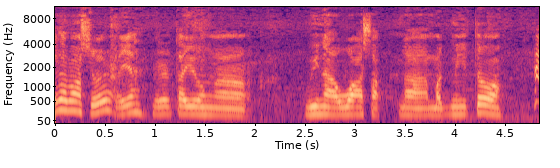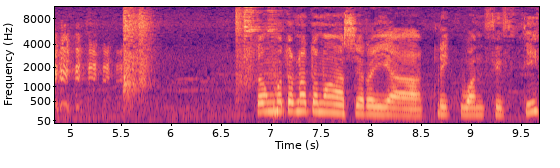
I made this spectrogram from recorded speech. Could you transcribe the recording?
Ito mga sir, ayan, meron tayong ah, winawasak na magneto. Itong motor na to mga sir ay ah, Click 150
